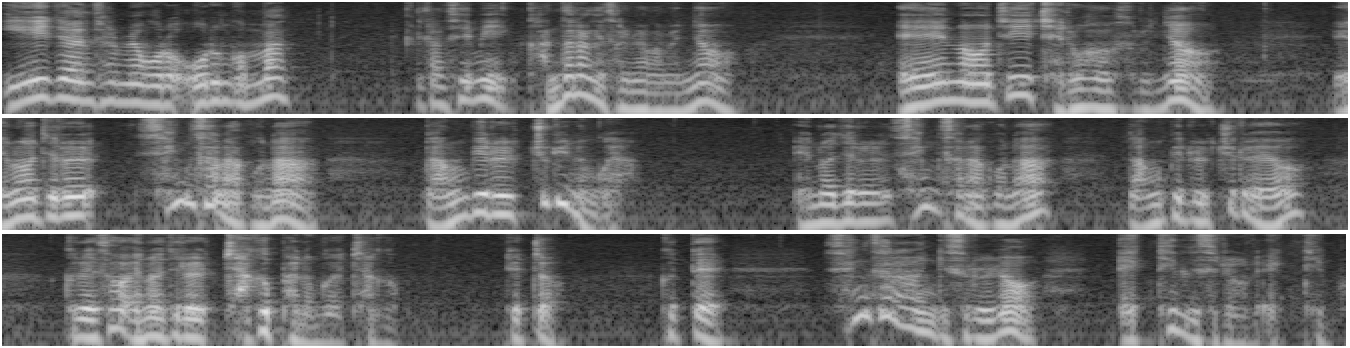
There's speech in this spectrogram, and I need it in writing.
이에 대한 설명으로 옳은 것만 일단 쌤이 간단하게 설명하면요. 에너지 제로하우스는요. 에너지를 생산하거나 낭비를 줄이는 거야. 에너지를 생산하거나 낭비를 줄여요. 그래서 에너지를 자급하는 거야, 자급. 됐죠? 그때 생산하는 기술을요, 액티브 기술이라고 그래, 액티브.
